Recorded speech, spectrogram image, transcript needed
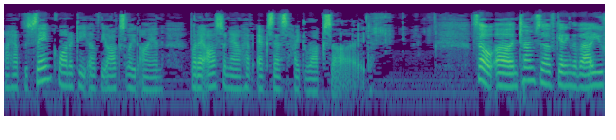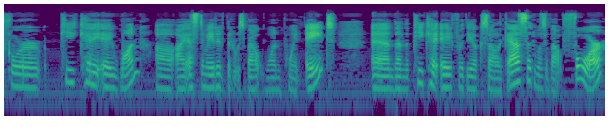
I have the same quantity of the oxalate ion, but I also now have excess hydroxide. So uh, in terms of getting the value for pKa1, uh, I estimated that it was about 1.8, and then the pKa for the oxalic acid was about 4.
